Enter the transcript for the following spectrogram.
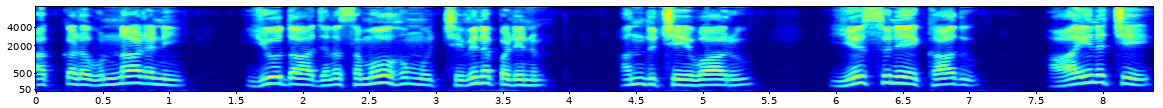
అక్కడ ఉన్నాడని యూదా జనసమూహము చెవినపడెను. అందుచే వారు యేసునే కాదు ఆయనచే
